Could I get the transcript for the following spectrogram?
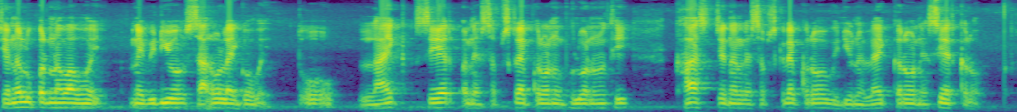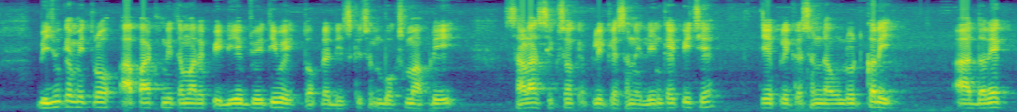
ચેનલ ઉપર નવા હોય અને વીડિયો સારો લાગ્યો હોય તો લાઇક શેર અને સબસ્ક્રાઈબ કરવાનું ભૂલવાનું નથી. ખાસ ચેનલને સબસ્ક્રાઈબ કરો, વિડીયોને લાઇક કરો અને શેર કરો. બીજું કે મિત્રો, આ પાઠની તમારે પીડીએફ જોઈતી હોય તો આપણે ડિસ્ક્રિપ્શન બોક્સમાં આપણી શાળા શિક્ષક એપ્લિકેશનની લિંક આપી છે. તે એપ્લિકેશન ડાઉનલોડ કરી આ દરેક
